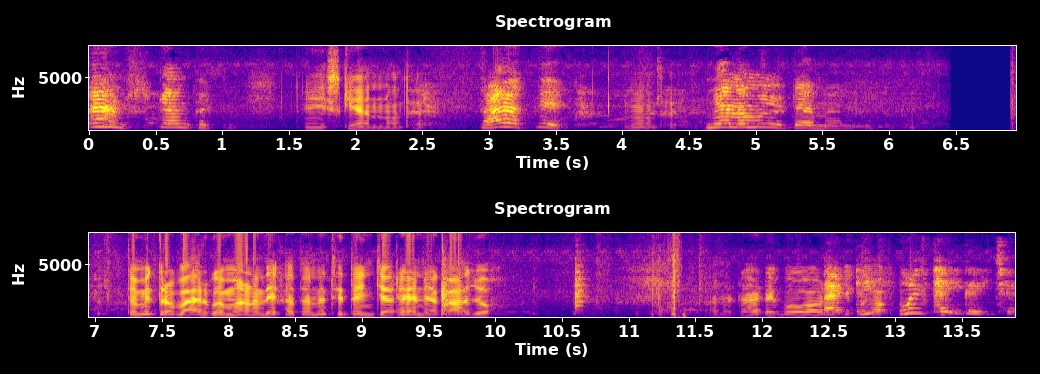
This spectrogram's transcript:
એમ સ્કેન કરતો એ સ્કેન ન થાય. થાય તે. ન થાય. મેં નમ્યું ટાઈમ મારી તો મિત્રો બહાર કોઈ માણા દેખાતા નથી ત્રણ ચાર હે ને કા જો. અને ટાટે બહુ આવે ને હજી ખા- ફૂલ થઈ ગઈ છે.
